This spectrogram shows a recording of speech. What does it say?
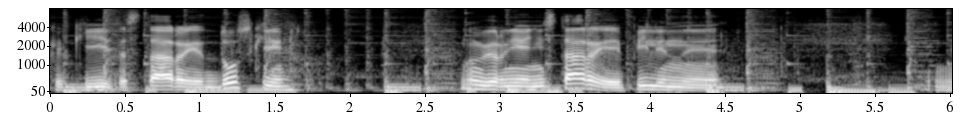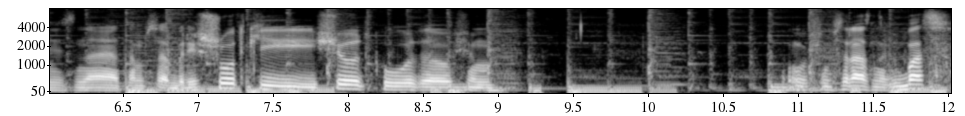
какие-то старые доски. Ну, вернее, не старые, пиленные. Не знаю, там с обрешетки, еще откуда-то, в общем. В общем, с разных баз.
